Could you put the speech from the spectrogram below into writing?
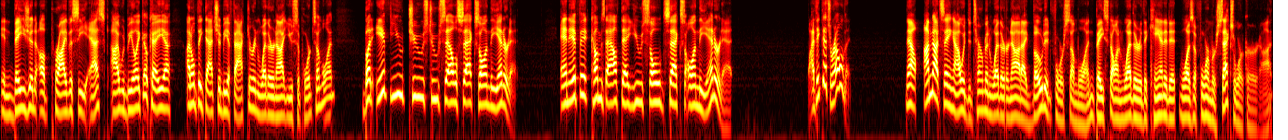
invasion of privacy esque, I would be like, okay, yeah, I don't think that should be a factor in whether or not you support someone. But if you choose to sell sex on the internet, and if it comes out that you sold sex on the internet, I think that's relevant. Now, I'm not saying I would determine whether or not I voted for someone based on whether the candidate was a former sex worker or not.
